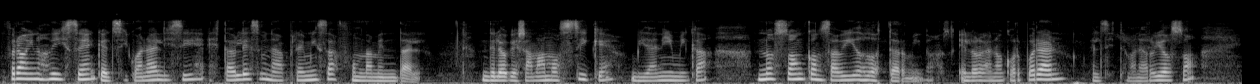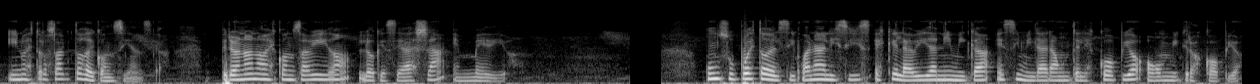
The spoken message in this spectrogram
Freud nos dice que el psicoanálisis establece una premisa fundamental. De lo que llamamos psique, vida anímica, no son consabidos dos términos, el órgano corporal, el sistema nervioso, y nuestros actos de conciencia pero no nos es consabido lo que se halla en medio. Un supuesto del psicoanálisis es que la vida anímica es similar a un telescopio o un microscopio.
